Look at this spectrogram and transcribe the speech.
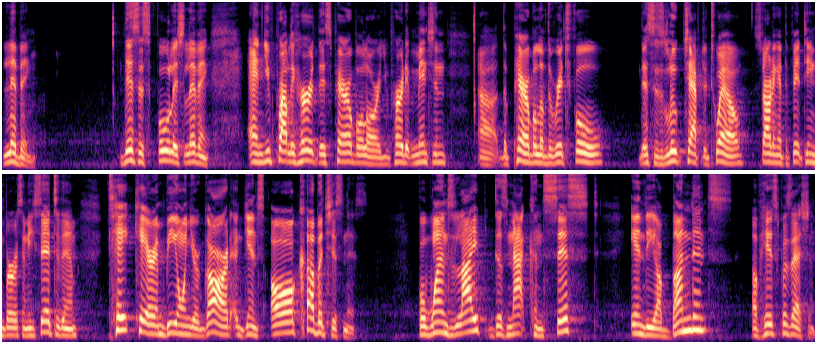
living. This is foolish living. And you've probably heard this parable or you've heard it mentioned uh, the parable of the rich fool. This is Luke chapter 12, starting at the 15th verse. And he said to them, Take care and be on your guard against all covetousness, for one's life does not consist in the abundance of his possessions.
